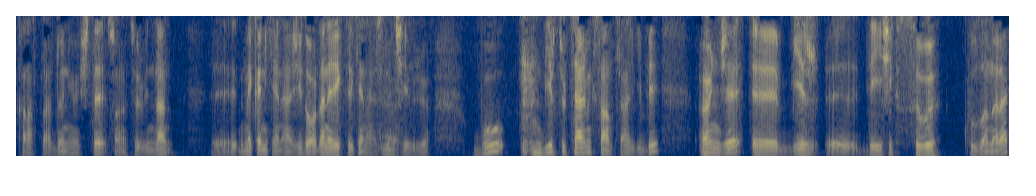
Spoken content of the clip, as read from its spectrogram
kanatlar dönüyor işte. Sonra türbinden e, mekanik enerjiyi doğrudan elektrik enerjisine evet. çeviriyor. Bu bir tür termik santral gibi önce e, bir e, değişik sıvı kullanarak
